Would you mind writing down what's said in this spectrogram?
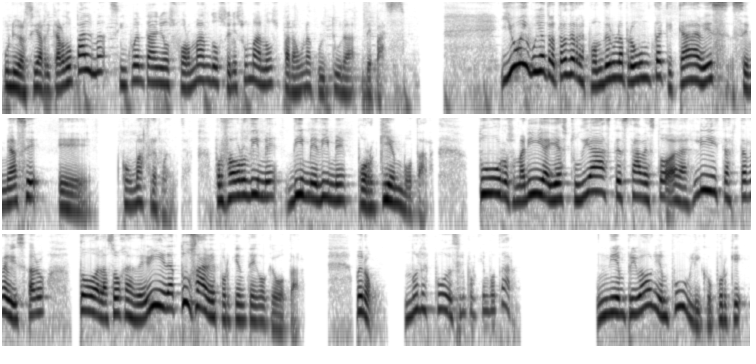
Universidad Ricardo Palma, 50 años formando seres humanos para una cultura de paz. Y hoy voy a tratar de responder una pregunta que cada vez se me hace eh, con más frecuencia. Por favor, dime, dime, dime por quién votar. Tú, Rosa María, ya estudiaste, sabes todas las listas, te revisaron todas las hojas de vida, tú sabes por quién tengo que votar. Bueno, no les puedo decir por quién votar, ni en privado ni en público, porque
